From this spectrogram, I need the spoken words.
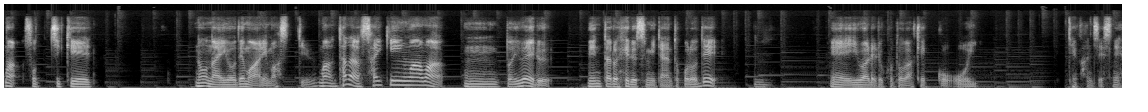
まあ、そっち系の内容でもありますっていう。まあ、ただ最近は、まあ、うんと、いわゆるメンタルヘルスみたいなところで、うん、えー、言われることが結構多いっていう感じですね。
